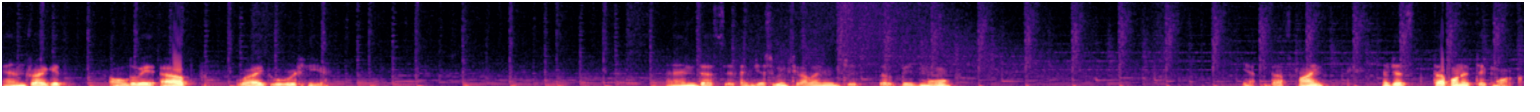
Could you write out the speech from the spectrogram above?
and drag it all the way up right over here. And that's it. I'm just going to align it just a bit more. Yeah that's fine. Now just tap on the tick mark.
